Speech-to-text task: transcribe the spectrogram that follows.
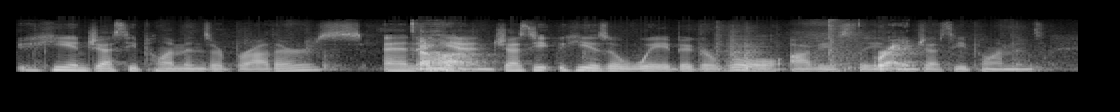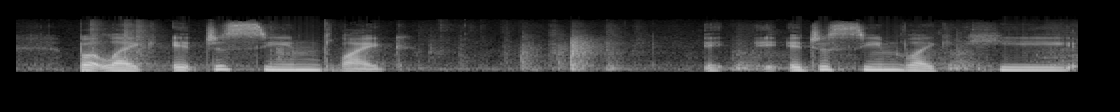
he and Jesse Plemons are brothers, and Uh-huh. again, Jesse he has a way bigger role, obviously, Right. than Jesse Plemons. But like, it just seemed like it. It just seemed like he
